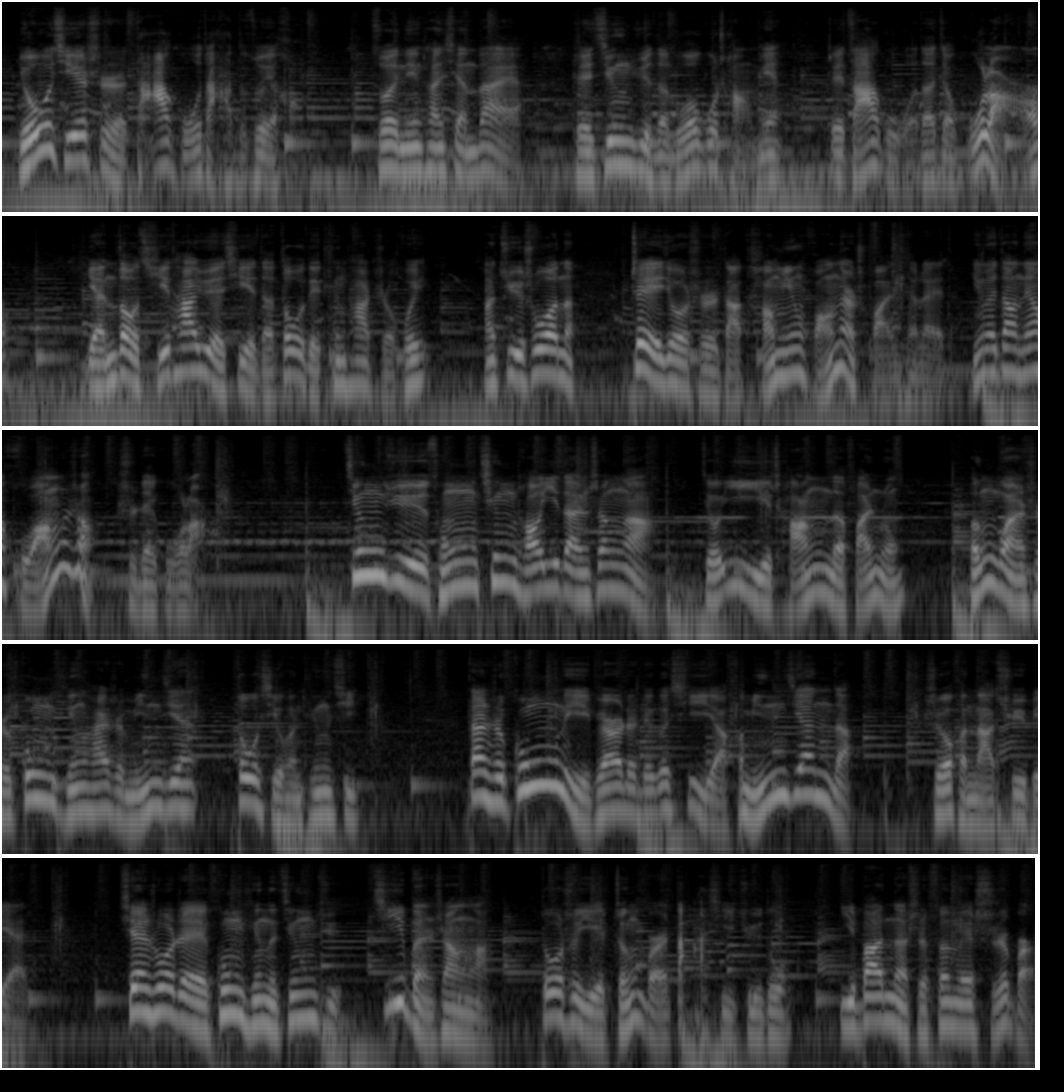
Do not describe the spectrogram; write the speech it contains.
尤其是打鼓打得最好。所以您看现在啊，这京剧的锣鼓场面，这打鼓的叫鼓佬，演奏其他乐器的都得听他指挥啊。据说呢，这就是打唐明皇那儿传下来的，因为当年皇上是这古老。京剧从清朝一诞生啊，就异常的繁荣，甭管是宫廷还是民间，都喜欢听戏。但是宫里边的这个戏呀，和民间的是有很大区别的。先说这宫廷的京剧，基本上啊都是以整本大戏居多，一般呢是分为十本，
